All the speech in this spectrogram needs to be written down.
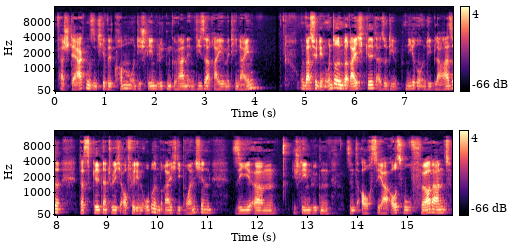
verstärken, sind hier willkommen und die Schlehenblüten gehören in dieser Reihe mit hinein. Und was für den unteren Bereich gilt, also die Niere und die Blase, das gilt natürlich auch für den oberen Bereich, die Bronchien. Sie, ähm, die Schlehenblüten sind auch sehr auswurffördernd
